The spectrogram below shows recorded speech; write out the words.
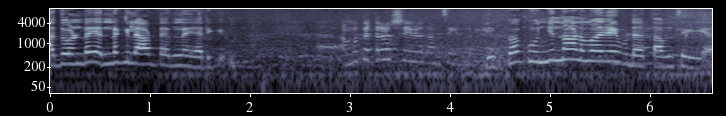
അതുകൊണ്ട് എന്തെങ്കിലും ആവട്ടെ എന്നായിരിക്കും ഇപ്പൊ കുഞ്ഞുനാൾ മുതലേ ഇവിടെ താമസിക്കുക.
